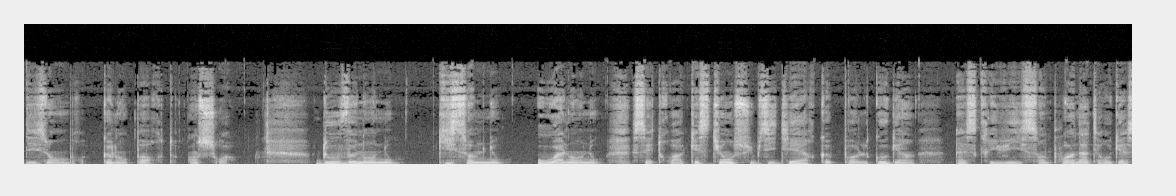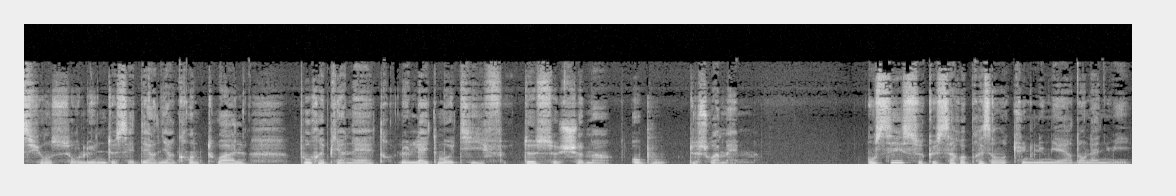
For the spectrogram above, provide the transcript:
des ombres que l'on porte en soi. D'où venons-nous? Qui sommes-nous? Où allons-nous? Ces trois questions subsidiaires que Paul Gauguin inscrivit sans point d'interrogation sur l'une de ses dernières grandes toiles pourraient bien être le leitmotiv de ce chemin au bout de soi-même. On sait ce que ça représente une lumière dans la nuit,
